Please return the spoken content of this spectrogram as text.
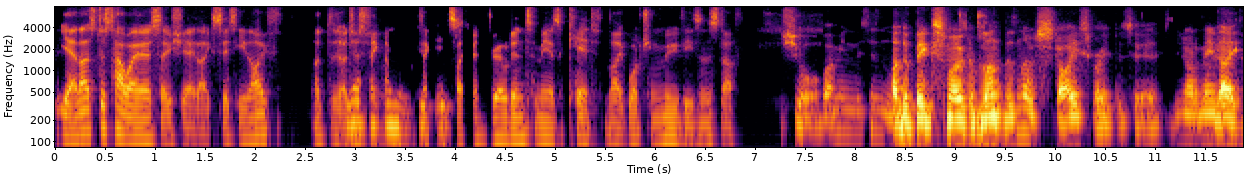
yeah, that's just how I associate like city life. I, d- I just Yeah, think, that, I think it's- it's like been drilled into me as a kid, like watching movies and stuff. Sure, but I mean, this isn't like the big smoke of London. There's no skyscrapers here. You know what I mean? Like,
